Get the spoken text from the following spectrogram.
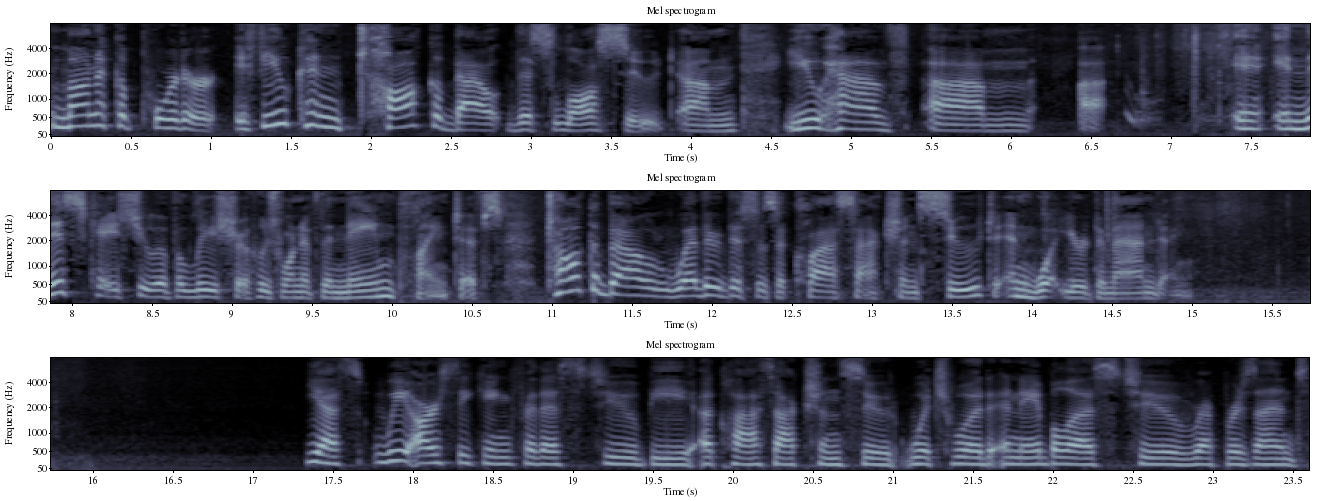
Monica Porter, if you can talk about this lawsuit, um, you have. Um, uh, in, in, this case, you have Alicia, who's one of the named plaintiffs. Talk about whether this is a class action suit and what you're demanding. Yes, we are seeking for this to be a class action suit, which would enable us to represent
